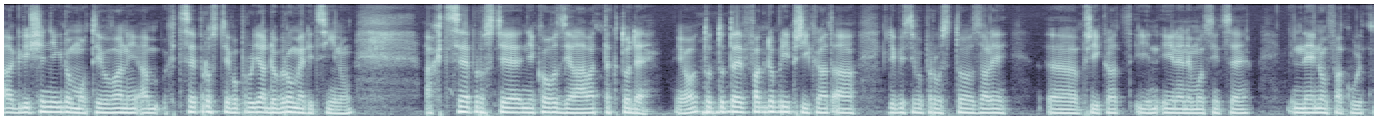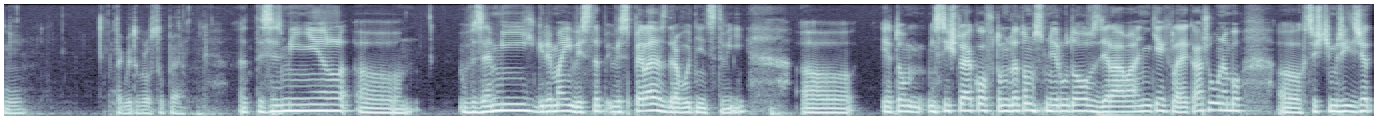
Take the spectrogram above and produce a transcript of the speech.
a když je někdo motivovaný a chce prostě opravdu dělat dobrou medicínu a chce prostě někoho vzdělávat, tak to jde. Jo? To, to, to je fakt dobrý příklad a kdyby si opravdu z toho vzali uh, příklad i jiné nemocnice, nejenom fakultní, tak by to bylo super. Ty jsi zmínil uh, v zemích, kde mají vyspělé zdravotnictví, uh, je to, myslíš to jako v tomto směru toho vzdělávání těch lékařů, nebo uh, chceš tím říct, že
